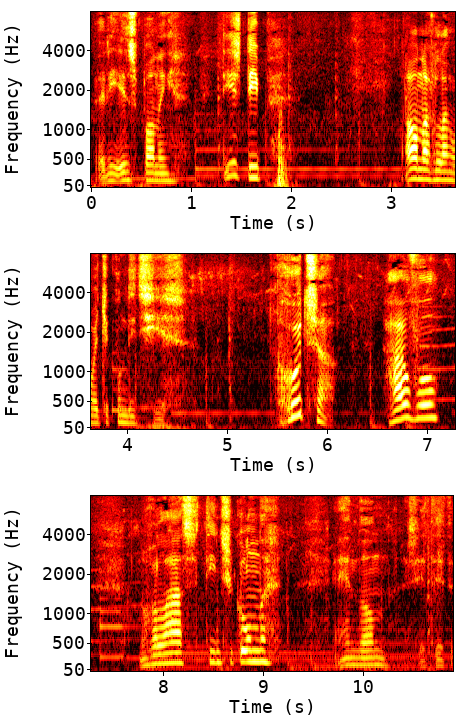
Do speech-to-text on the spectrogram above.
En die inspanning, die is diep. Al naar gelang wat je conditie is. Goed zo. Hou vol. Nog een laatste 10 seconden. En dan zit dit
